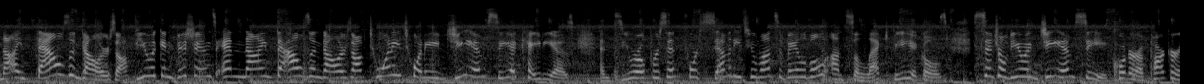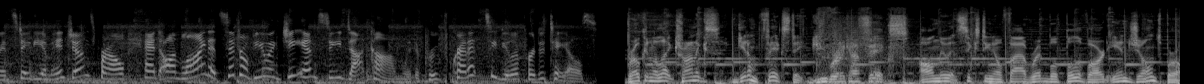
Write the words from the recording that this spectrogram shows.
$9,000 off Buick Envisions, and $9,000 off 2020 GMC Acadias, and 0% for 72 months available on select vehicles. Central Buick GMC, corner of Parker and Stadium in Jonesboro, and online at centralbuickgmc.com with approved credit. See dealer for details. Broken electronics, get them fixed at U Break I Fix. All new at 1605 Red Wolf Boulevard in Jonesboro.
